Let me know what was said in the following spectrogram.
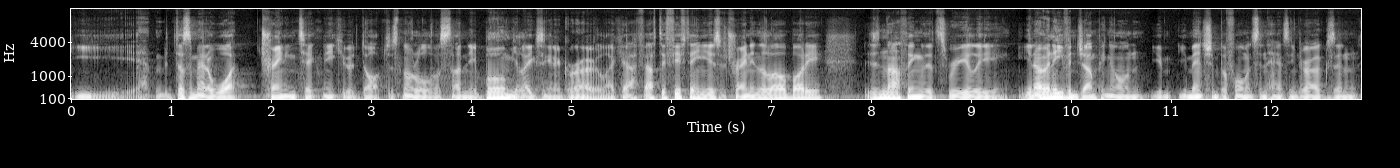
yeah, it doesn't matter what training technique you adopt. It's not all of a sudden you boom, your legs are going to grow. Like after 15 years of training the lower body, there's nothing that's really, you know, and even jumping on, you, you mentioned performance enhancing drugs and,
